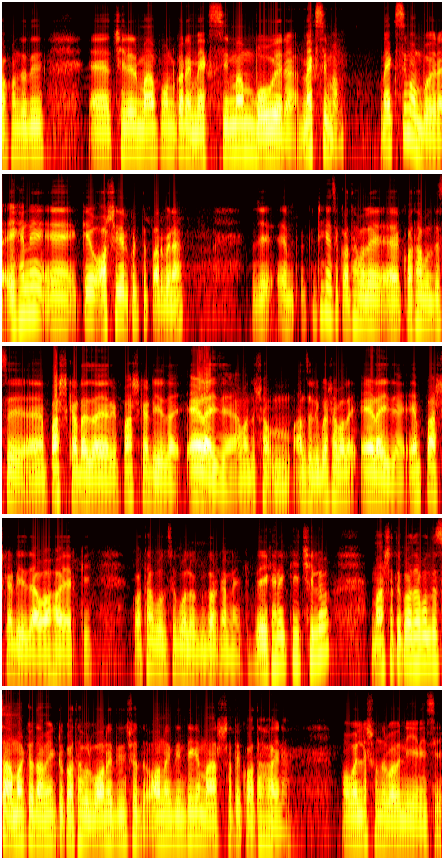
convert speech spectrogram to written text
তখন যদি ছেলের মা ফোন করে ম্যাক্সিমাম বউয়েরা, ম্যাক্সিমাম ম্যাক্সিমাম বউয়েরা, এখানে কেউ অস্বীকার করতে পারবে না। যে ঠিক আছে, কথা বলে কথা বলতেছে পাশ কাটা যায় আর পাশ কাটিয়ে যায়, এড়াই যায়। আমাদের সম- আঞ্চলিক ভাষা বলে এড়াই যায়, এম পাশ কাটিয়ে যাওয়া হয় আর কি। কথা বলছে বলে দরকার নেই। কিন্তু এখানে কি ছিল? মার সাথে কথা বলতেছে আমাকে তো, আমি একটু কথা বলব। অনেকদিন সাথে, অনেকদিন থেকে মার সাথে কথা হয় না। মোবাইলটা সুন্দরভাবে নিয়ে নিছে।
